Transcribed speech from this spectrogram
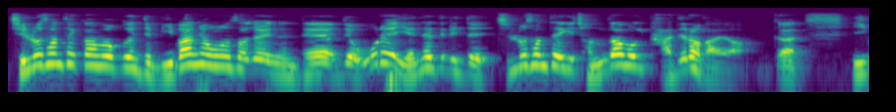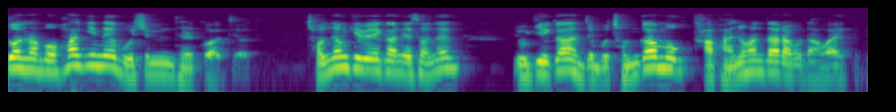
진로 선택 과목은 이제 미반영으로 써져 있는데 이제 올해 얘네들이 이제 진로 선택이 전 과목이 다 들어가요. 그러니까 이건 한번 확인해 보시면 될 것 같아요. 전형 계획안에서는 여기가 이제 뭐 전 과목 다 반영한다라고 나와 있거든요.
